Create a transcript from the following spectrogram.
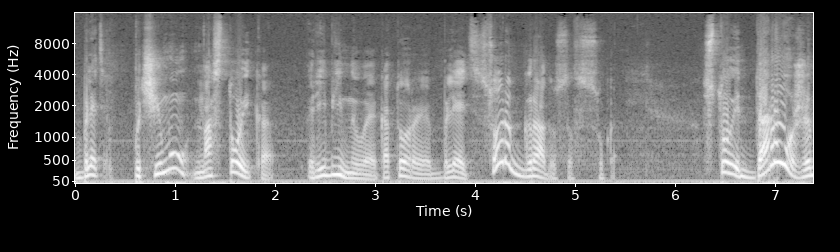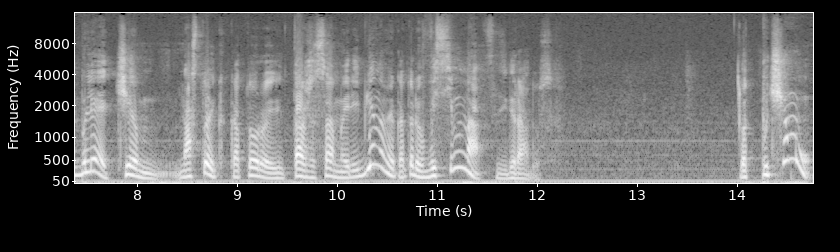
Блять, почему настойка рябиновая, которая, блядь, 40 градусов, сука, стоит дороже, блядь, чем настойка, которая та же самая рябиновая, которая 18 градусов? Вот почему?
